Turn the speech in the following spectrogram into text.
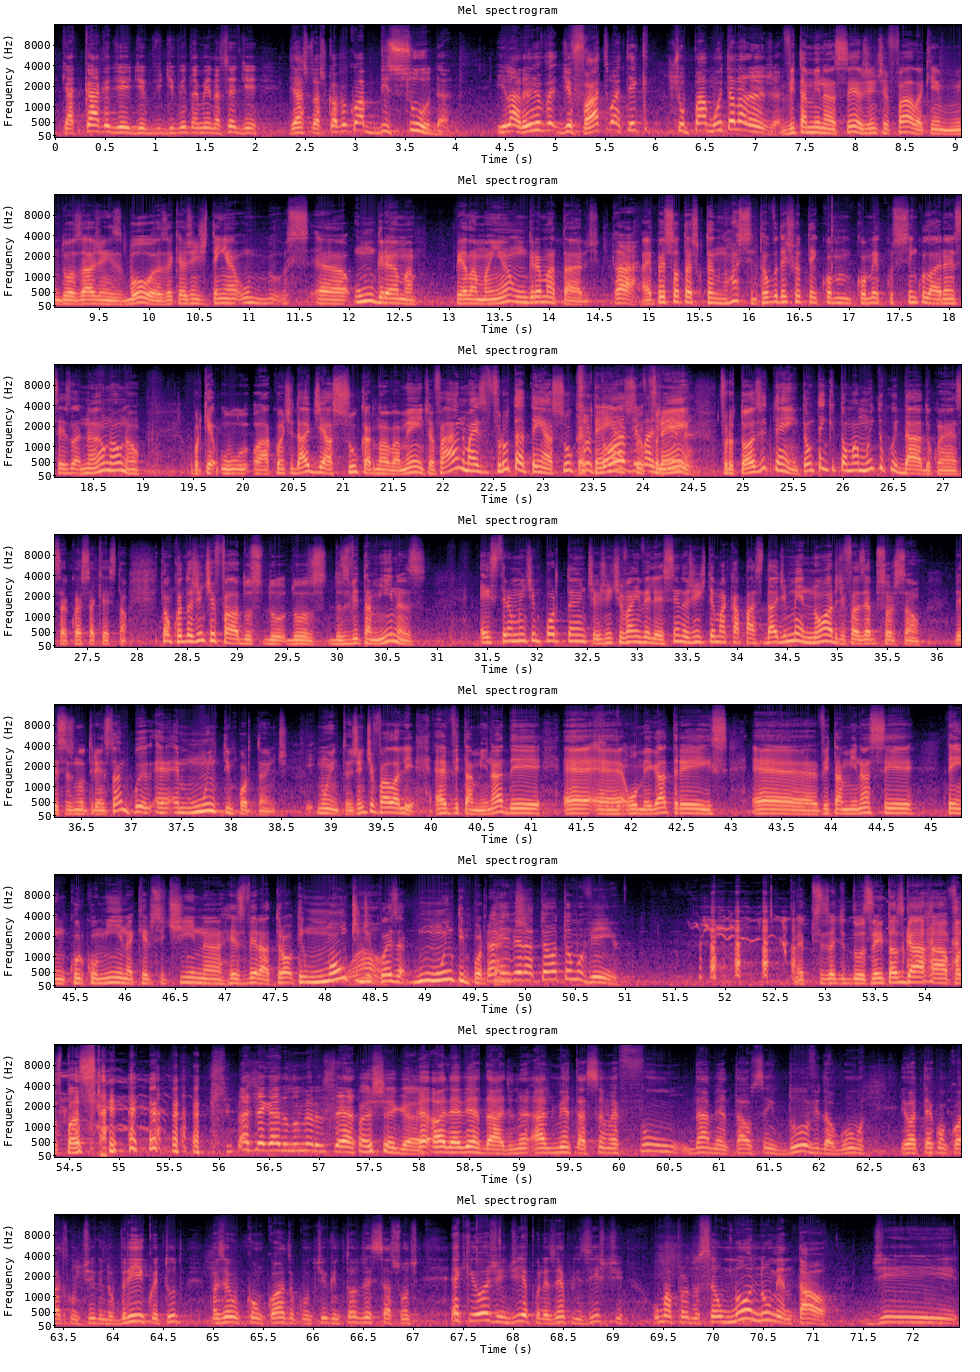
Que a carga de, de, de vitamina C, de, de ácido ascórbico é absurda. E laranja, de fato, vai ter que chupar muita laranja. Vitamina C, a gente fala que em dosagens boas é que a gente tenha um, uh, um grama pela manhã, um grama à tarde. Tá. Aí a pessoa está escutando, nossa, então deixa eu ter, comer com cinco laranjas, seis laranjas. Não, não, não Porque o, a quantidade de açúcar, novamente, eu falo, ah, mas fruta tem açúcar? Frutose, tem açúcar. Frutose tem. Então tem que tomar muito cuidado com essa, com essa questão. Então, quando a gente fala dos, do, dos, das vitaminas, é extremamente importante. A gente vai envelhecendo, a gente tem uma capacidade menor de fazer absorção desses nutrientes. Então, é, é muito importante. Muito. A gente fala ali, é vitamina D, é, é ômega 3, é vitamina C, tem curcumina, quercetina, resveratrol, tem um monte Uau. de coisa muito importante. Para resveratrol eu tomo vinho. Mas precisa de 200 garrafas para para chegar no número certo. Para chegar. É, olha, é verdade, né? A alimentação é fundamental, sem dúvida alguma. Eu até concordo contigo no brinco e tudo, mas eu concordo contigo em todos esses assuntos. É que hoje em dia, por exemplo, existe uma produção monumental de,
